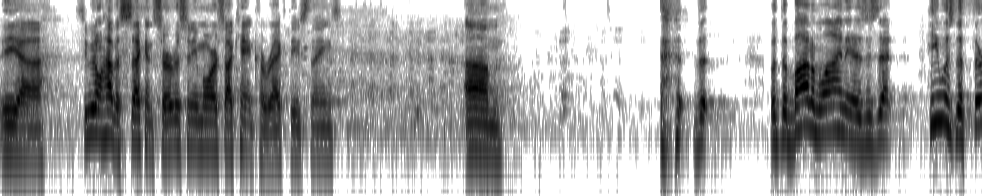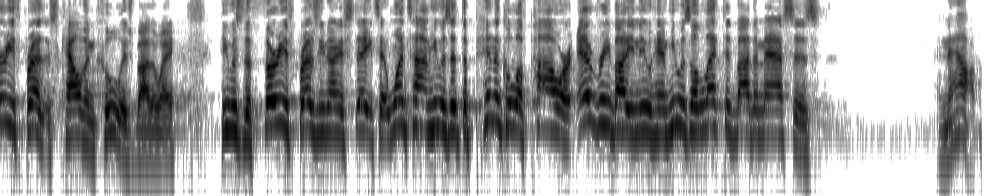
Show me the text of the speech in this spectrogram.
The, uh, see, we don't have a second service anymore, so I can't correct these things. Um, the, but the bottom line is, is that he was the 30th president. Calvin Coolidge, by the way. He was the 30th president of the United States. At one time, he was at the pinnacle of power. Everybody knew him. He was elected by the masses. And now,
